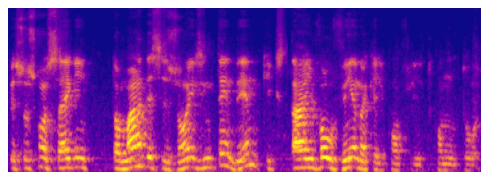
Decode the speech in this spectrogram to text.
As pessoas conseguem tomar decisões entendendo o que está envolvendo aquele conflito como um todo,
